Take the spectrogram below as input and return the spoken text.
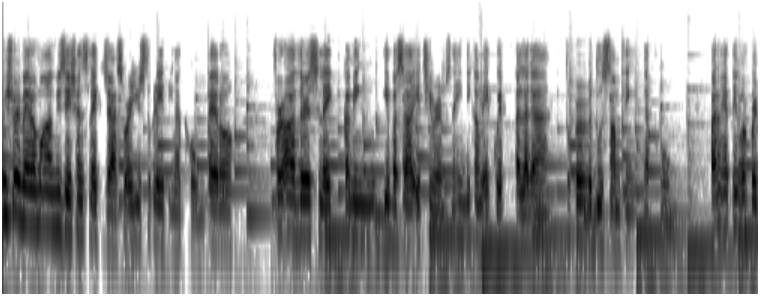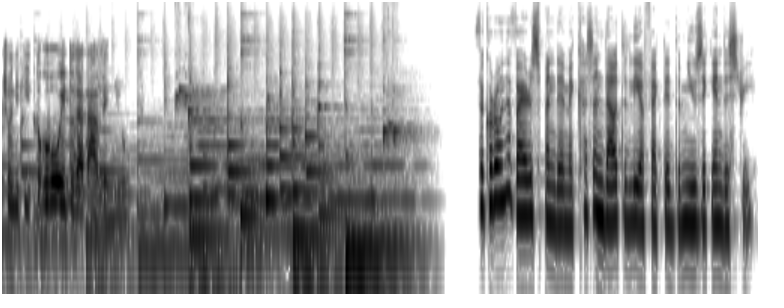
I'm sure meron mga musicians like Jazz who are used to creating at home. Pero for others like kaming iba sa Itchy na hindi kami equipped talaga to produce something at home, parang ito yung opportunity to go into that avenue. The coronavirus pandemic has undoubtedly affected the music industry.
